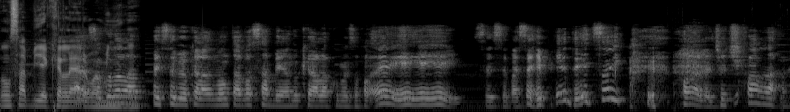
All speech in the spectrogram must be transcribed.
Não sabia que ela era É, uma só quando menina. ela percebeu que ela não tava sabendo que ela começou a falar: Ei, ei, ei, ei, você vai se arrepender disso aí. Olha, deixa eu te falar.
